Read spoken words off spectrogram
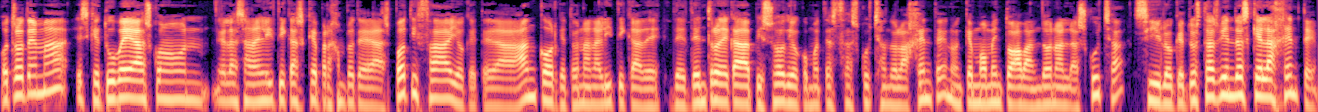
Otro tema es que tú veas con las analíticas que, por ejemplo, te da Spotify o que te da Anchor, que te da una analítica de, dentro de cada episodio cómo te está escuchando la gente, ¿no? En qué momento abandonan la escucha. Si lo que tú estás viendo es que la gente,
